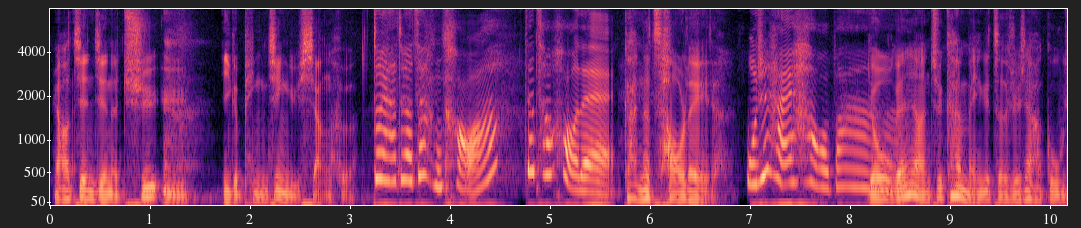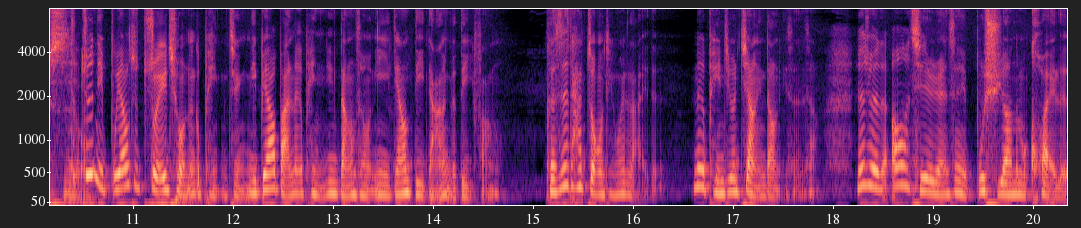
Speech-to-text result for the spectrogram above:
然后渐渐的趋于一个平静与祥和。对啊，对啊，这样很好啊，这样超好的哎。干，那超累的。我觉得还好吧。有，我跟你讲，你去看每一个哲学家的故事哦，就你不要去追求那个平静，你不要把那个平静当成你一定要抵达那个地方。可是它总有一天会来的，那个平静会降临到你身上，你就觉得哦，其实人生也不需要那么快乐，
